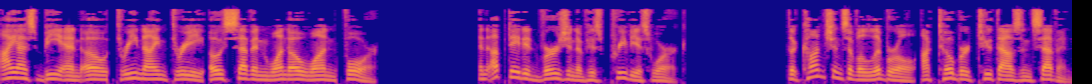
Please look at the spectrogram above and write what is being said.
ISBN 0-393-07101-4 An updated version of his previous work. The Conscience of a Liberal October 2007.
